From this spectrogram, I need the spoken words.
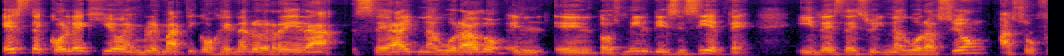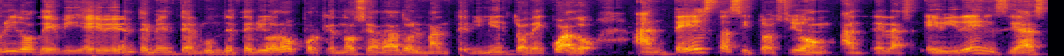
Este colegio emblemático Genaro Herrera se ha inaugurado en el 2017 y desde su inauguración ha sufrido evidentemente algún deterioro porque no se ha dado el mantenimiento adecuado. Ante esta situación, ante las evidencias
